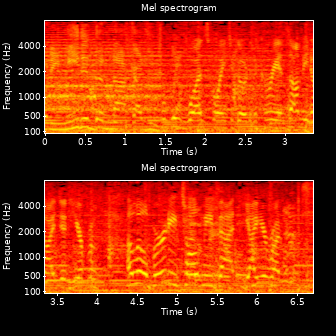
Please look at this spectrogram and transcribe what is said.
when he needed the knockout, he probably was going to go to the Korean Zombie. Now, I did hear from a little birdie told me that Yair Rodriguez.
